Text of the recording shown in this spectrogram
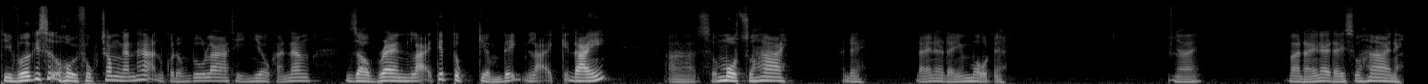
Thì với cái sự hồi phục trong ngắn hạn của đồng đô la thì nhiều khả năng dầu Brent lại tiếp tục kiểm định lại cái đáy à, số 1, số 2. Đây, đáy là đáy 1 này. Đấy. Và đáy này đáy số 2 này.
